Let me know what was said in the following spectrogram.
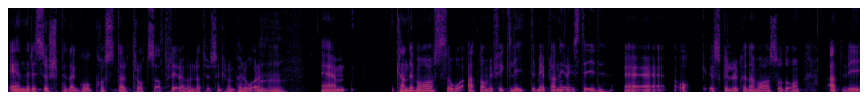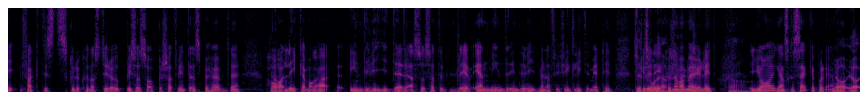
en resurspedagog kostar trots allt flera hundratusen kronor per år. Mm. Eh, kan det vara så att om vi fick lite mer planeringstid eh, och skulle det kunna vara så då att vi faktiskt skulle kunna styra upp vissa saker så att vi inte ens behövde ha ja. lika många eh, individer, alltså så att det blev en mindre individ men att vi fick lite mer tid. Skulle det, det kunna absolut. vara möjligt? Ja. Jag är ganska säker på det. Ja, jag,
